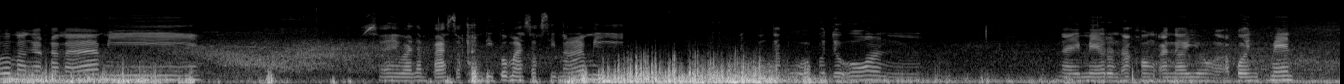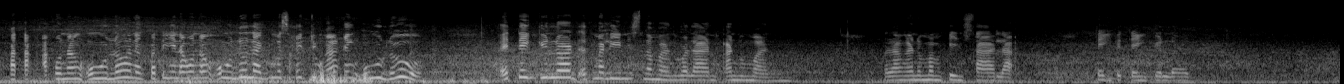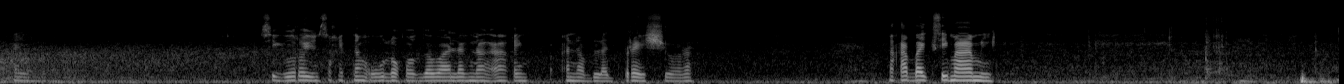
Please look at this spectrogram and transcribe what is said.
Hello mga kamami. So, ay, walang pasok. Hindi pumasok si mami. Nagpunta po ako doon. Na meron akong ano yung appointment. Patak ako ng ulo. Nagpatingin ako ng ulo. Lagi masakit yung aking ulo. Eh, thank you Lord. At malinis naman. Wala anuman. Walang anuman pinsala. Thank you, thank you Lord. Ayun. Siguro yung sakit ng ulo ko gawa lang ng aking ano blood pressure. Nakabike si Mami.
